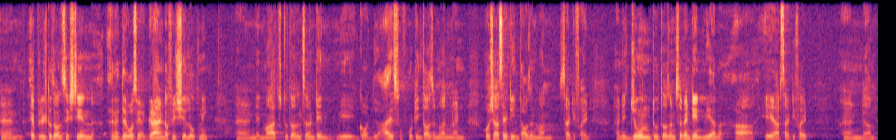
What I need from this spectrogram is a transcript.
and April 2016 uh, there was a grand official opening. And in March 2017 we got the ISO 14001 and OHSAS 18001 certified and in June 2017 we are uh, AR certified and um,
